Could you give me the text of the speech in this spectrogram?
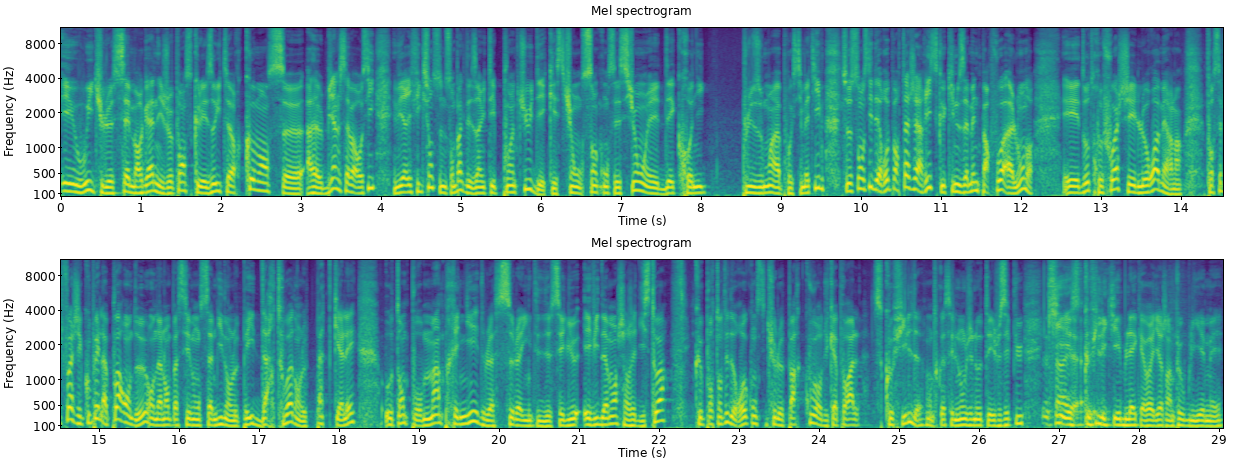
Et oui, tu le sais, Morgan, et je pense que les auditeurs commencent euh, à bien le savoir aussi. Vérifiction, ce ne sont pas que des invités pointus, des questions sans concession et des chroniques plus ou moins approximatives. Ce sont aussi des reportages à risque qui nous amènent parfois à Londres et d'autres fois chez le roi Merlin. Pour cette fois, j'ai coupé la poire en deux en allant passer mon samedi dans le pays d'Artois, dans le Pas-de-Calais, autant pour m'imprégner de la solennité de ces lieux évidemment chargés d'histoire que pour tenter de reconstituer le parcours du caporal Schofield. En tout cas, c'est le nom que j'ai noté. Je sais plus qui ça, est euh, Schofield et qui est Blake, à vrai dire, j'ai un peu oublié, mais.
